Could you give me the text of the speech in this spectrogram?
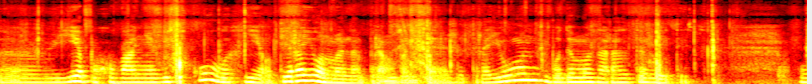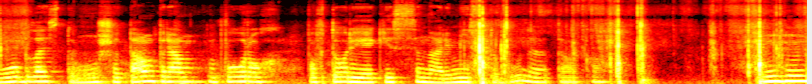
Е, Є поховання військових, є. От і район мене прям бентежить. Район, будемо зараз дивитись. Область, тому що там прям ворог повторює якийсь сценарій. Місто буде атака. Угу.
